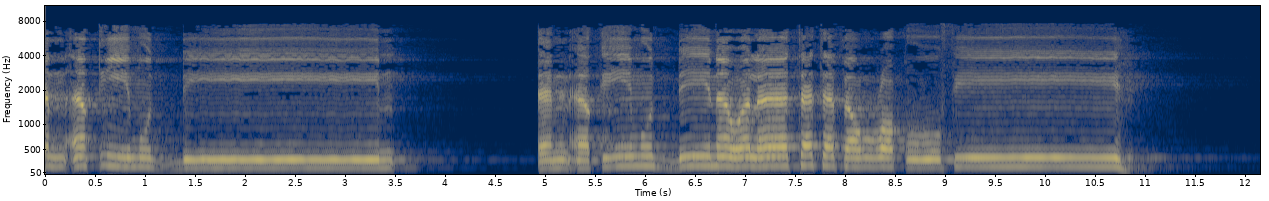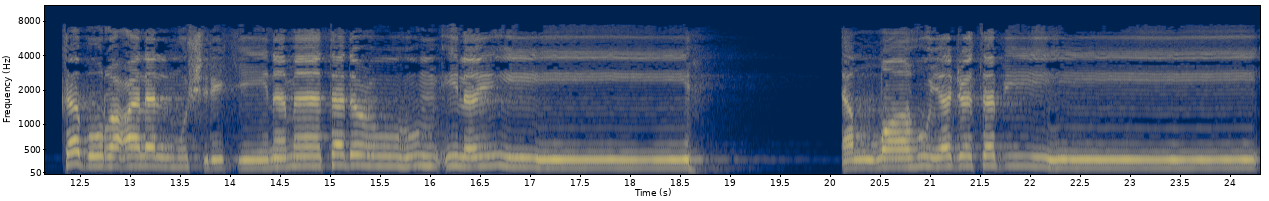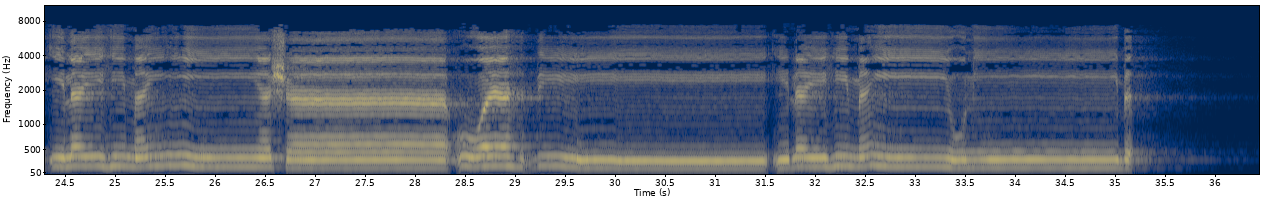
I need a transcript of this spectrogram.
أَنْ أَقِيمُوا الدِّينَ. أَنْ أَقِيمُوا الدِّينَ وَلَا تَتَفَرَّقُوا فِيهِ ۚ كَبُرَ عَلَى الْمُشْرِكِينَ مَا تَدْعُوهُمْ إِلَيْهِ ۚ اللَّهُ يَجْتَبِي إِلَيْهِ مَن يَشَاءُ وَيَهْدِي إِلَيْهِ مَن يُنِيبُ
